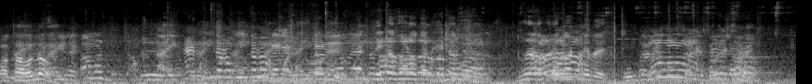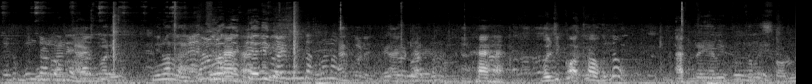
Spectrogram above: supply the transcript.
কথা হলো? এটা ধরো এটা ধরো। ধরে রেকর্ড নেবে। হ্যাঁ হ্যাঁ বলছি কথা হলো? আপনাই আমি প্রথমে স্মরণ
